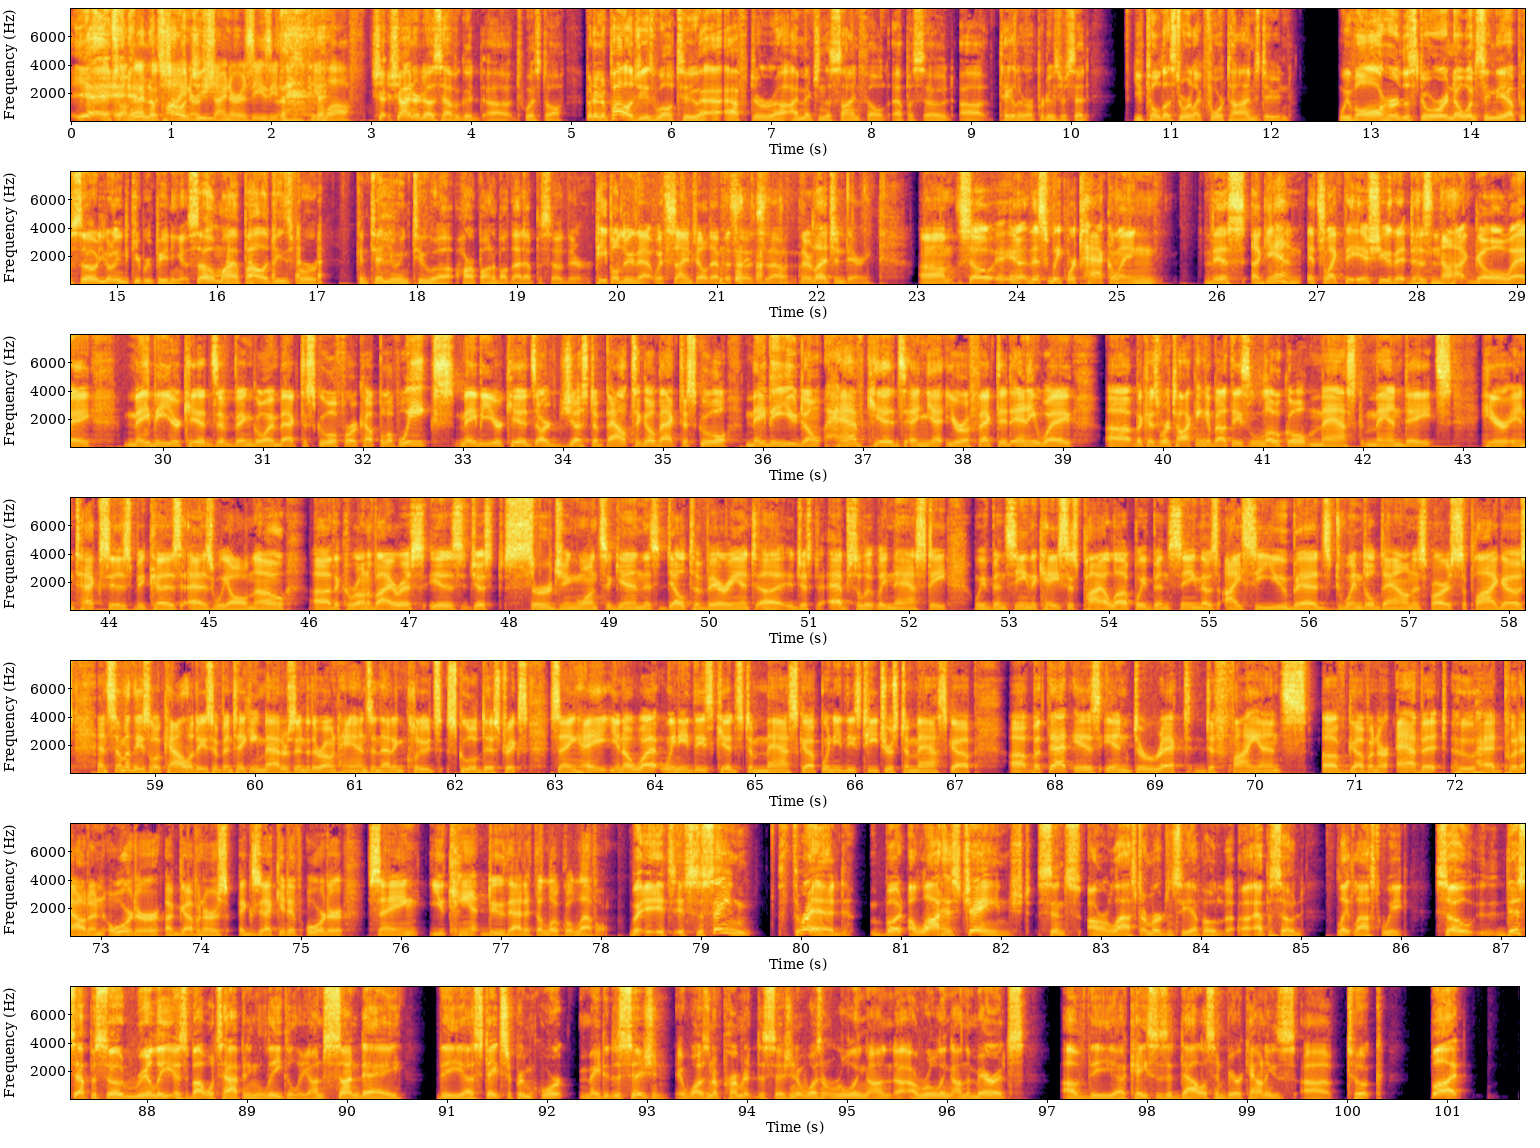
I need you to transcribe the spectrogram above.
yeah, and so I'm and, an apology. Shiner. Shiner is easy to peel off. Shiner does have a good uh, twist off, but an apology as well too. After uh, I mentioned the Seinfeld episode, uh, Taylor, our producer, said, "You've told that story like four times, dude. We've all heard the story. No one's seen the episode. You don't need to keep repeating it." So my apologies for continuing to uh, harp on about that episode. There, people do that with Seinfeld episodes, though. They're legendary. Um, so you know, this week we're tackling this again. It's like the issue that does not go away. Maybe your kids have been going back to school for a couple of weeks. Maybe your kids are just about to go back to school. Maybe you don't have kids and yet you're affected anyway uh, because we're talking about these local mask mandates here in Texas. Because as we all know, uh, the coronavirus is just surging once again. This Delta variant, uh, just absolutely nasty. We've been seeing the cases pile up. We've been seeing those ICU beds dwindle down as far as supply goes. And some of these localities have been taking matters into their own hands, and that includes school districts saying, hey, you know what? We need these kids to mask up. We need these teachers to mask up. Uh, but that is in direct defiance of Governor Abbott, who had put out an order, a governor's executive order, saying you can't do that at the local level. But it's it's the same thread, but a lot has changed since our last emergency uh, episode late last week. So this episode really is about what's happening legally. On Sunday, the uh, state supreme court made a decision. It wasn't a permanent decision. It wasn't ruling on uh, a ruling on the merits of the uh, cases that Dallas and Bexar counties uh, took. But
